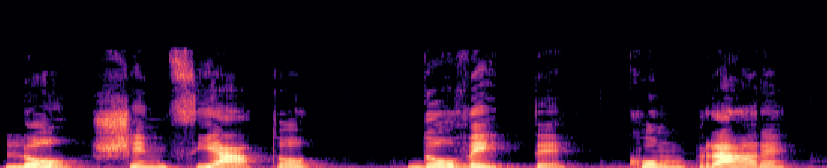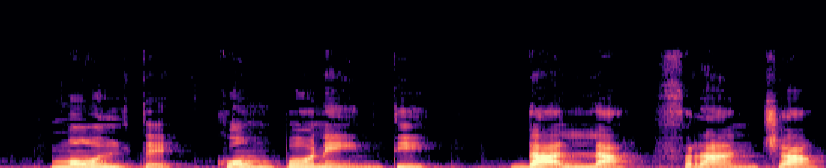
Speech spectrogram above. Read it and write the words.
lo scienziato dovette comprare molte componenti dalla Francia.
